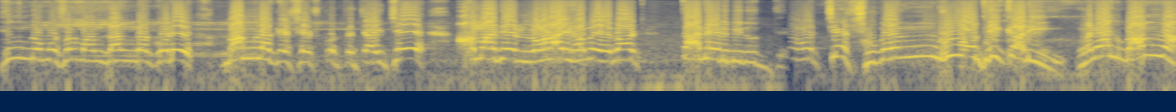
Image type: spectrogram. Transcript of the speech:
হিন্দু মুসলমান দাঙ্গা করে বাংলাকে শেষ করতে চাইছে। আমাদের লড়াই হবে এবার তাদের বিরুদ্ধে। হচ্ছে শুভেন্দু অধিকারী। মানে এক বামনা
